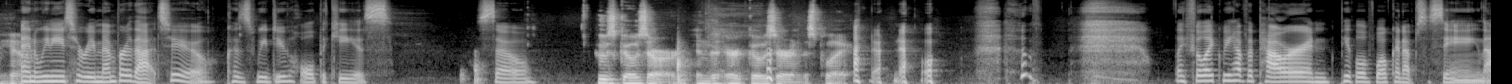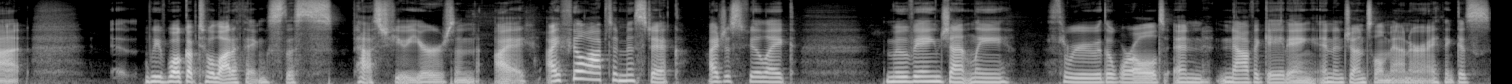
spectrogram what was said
Yeah. And we need to remember that too, because we do hold the keys. So Who's Gozar in the or Gozer in this play? I don't know. I feel like we have the power, and people have woken up to seeing that we've woke up to a lot of things this past few years, and I I feel optimistic. I just feel like moving gently through the world and navigating in a gentle manner. I think is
